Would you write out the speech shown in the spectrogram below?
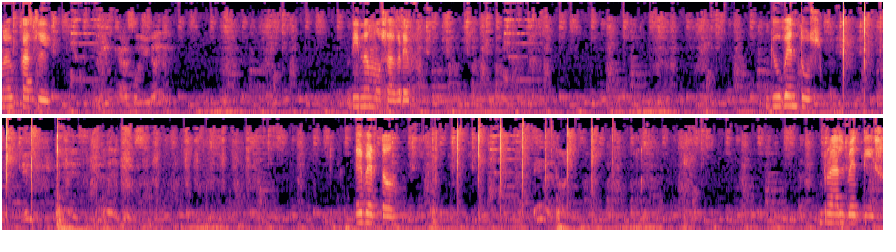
Newcastle. United. Dinamo Zagreb. Juventus. Everton. Real Betis.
